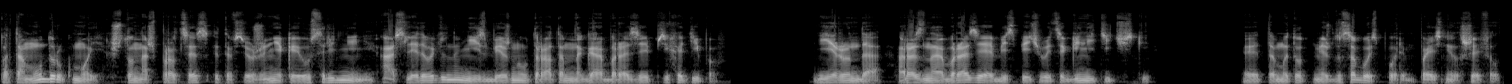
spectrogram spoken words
«Потому, друг мой, что наш процесс – это все же некое усреднение, а следовательно неизбежна утрата многообразия психотипов. Ерунда. Разнообразие обеспечивается генетически. Это мы тут между собой спорим, пояснил Шеффилд.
